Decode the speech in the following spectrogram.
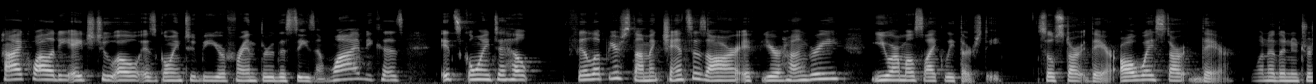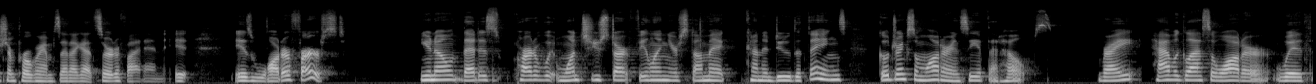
high quality H2O is going to be your friend through the season. Why? Because it's going to help fill up your stomach. Chances are, if you're hungry, you are most likely thirsty. So start there. Always start there. One of the nutrition programs that I got certified in, it is water first you know, that is part of what, once you start feeling your stomach kind of do the things, go drink some water and see if that helps, right? Have a glass of water with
